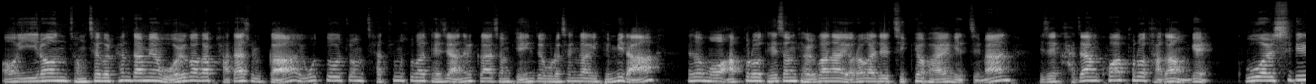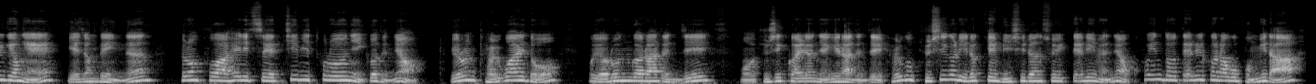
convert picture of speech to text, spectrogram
어, 이런 정책을 편다면 월가가 받아줄까? 이것도 좀 자충수가 되지 않을까? 전 개인적으로 생각이 듭니다. 그래서 뭐 앞으로 대선 결과나 여러 가지를 지켜봐야겠지만 이제 가장 코앞으로 다가온 게 9월 10일경에 예정돼 있는 트럼프와 해리스의 TV 토론이 있거든요. 이런 결과에도 뭐 여론거라든지 뭐 주식 관련 얘기라든지 결국 주식을 이렇게 미실현 수익 때리면요 코인도 때릴 거라고 봅니다.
